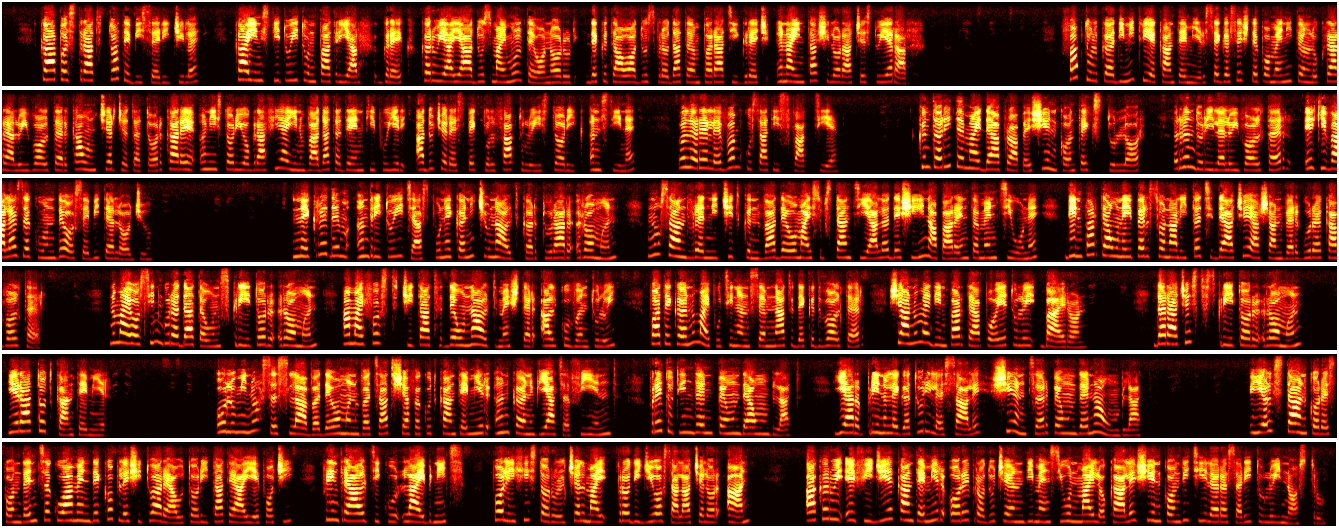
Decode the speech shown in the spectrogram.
că a păstrat toate bisericile, că a instituit un patriarh grec, căruia i-a adus mai multe onoruri decât au adus vreodată împărații greci înaintașilor acestui ierarh. Faptul că Dimitrie Cantemir se găsește pomenit în lucrarea lui Voltaire ca un cercetător care, în istoriografia invadată de închipuiri, aduce respectul faptului istoric în sine, îl relevăm cu satisfacție. Cântărite mai de aproape și în contextul lor, Rândurile lui Voltaire echivalează cu un deosebit elogiu. Ne credem îndrituiți a spune că niciun alt cărturar român nu s-a învrednicit cândva de o mai substanțială, deși inaparentă mențiune, din partea unei personalități de aceeași anvergură ca Voltaire. Numai o singură dată un scriitor român a mai fost citat de un alt meșter al cuvântului, poate că nu mai puțin însemnat decât Voltaire, și anume din partea poetului Byron. Dar acest scriitor român era tot Cantemir. O luminoasă slavă de om învățat și-a făcut Cantemir încă în viață fiind, pretutindeni pe unde a umblat, iar prin legăturile sale și în țări pe unde n-a umblat. El sta în corespondență cu oameni de copleșitoare autoritate a epocii, printre alții cu Leibniz, polihistorul cel mai prodigios al acelor ani, a cărui efigie Cantemir o reproduce în dimensiuni mai locale și în condițiile răsăritului nostru.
